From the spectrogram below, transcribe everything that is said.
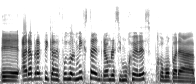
eh, hará prácticas de fútbol mixta entre hombres y mujeres, como para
